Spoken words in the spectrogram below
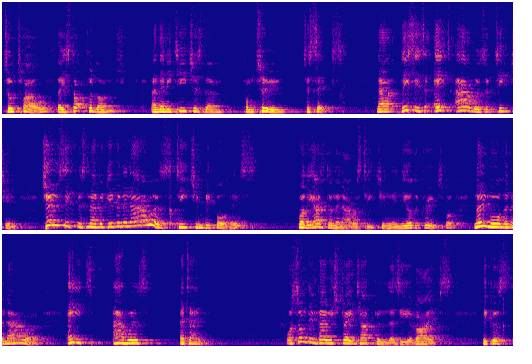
till 12. They stop for lunch, and then he teaches them from 2 to 6. Now, this is eight hours of teaching. Joseph has never given an hour's teaching before this. Well, he has done an hour's teaching in the other groups, but no more than an hour. Eight hours a day. Well, something very strange happens as he arrives because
